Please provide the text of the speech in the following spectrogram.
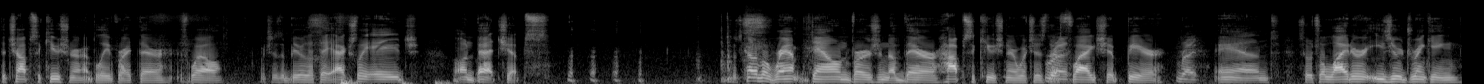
the Chopsecutioner, I believe, right there as well, which is a beer that they actually age on bat chips. so it's kind of a ramped down version of their Hopsecutioner, which is their Right. flagship beer. Right. And so it's a lighter, easier drinking,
